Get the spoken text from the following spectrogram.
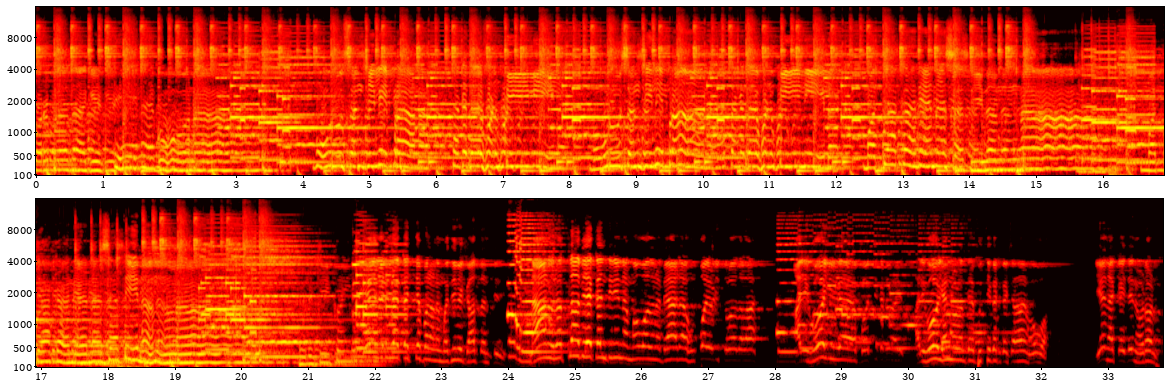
ಕೊರಪದಾಗಿಟ್ಟೇನ ಗೋನ? ಮೂರು ಸಂಜಿಲಿ ಪ್ರಾಣ ತಗದ ಹೊಂಟಿ ನೀನ. ಮೂರು ಸಂಜಿಲಿ ಪ್ರಾಣ ತಗದ ಹೊಂಟಿ ನೀನ. ಮತ್ಯಾಕ ನೆನಸತಿ ನನ್ನ? ಮತ್ಯಾಕ ನೆನಸತಿ ನನ್ನ? ನನ್ನ ಮದುವೆ ಕಾತಂತೀನಿ ನಾನು ರತ್ನ ಬೇಕಂತೀನಿ, ನಮ್ಮ ಅವ್ವ ಅದನ್ನ ಬೇಡ, ಹುಬ್ಬಳ್ಳಿ ಹೊಡಿ ಚಲೋದಳ ಅಲ್ಲಿ ಹೋಗಿ ಅಲ್ಲಿ ಹೋಗಿ ಹೆಂಗ್ ನೋಡಂತೆ? ಬುತ್ತಿ ಕಟ್ಟಿ ಕಚ್ಚ ಅವ್ವ ಏನ್ ಹಾಕೈತೆ ನೋಡೋಣ.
